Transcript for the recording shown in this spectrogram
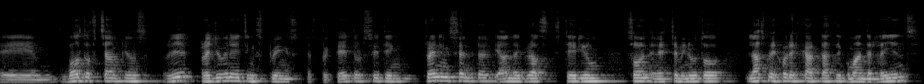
Eh, Vault of Champions, Rejuvenating Springs, Spectator Sitting, Training Center y Underground Stadium son en este minuto las mejores cartas de Commander Legends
